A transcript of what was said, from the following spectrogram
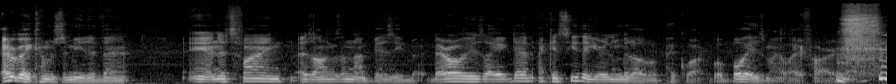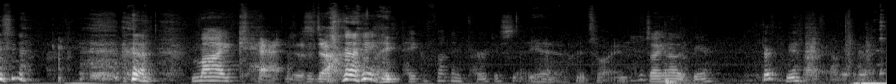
Everybody comes to me to vent, and it's fine as long as I'm not busy. But they're always like, "Deb, I can see that you're in the middle of a pick walk, but boy, is my life hard." My cat just died. Like- Take a fucking Percocet. yeah, it's fine. Would you like another beer? Sure, yeah. All right, I'll get.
